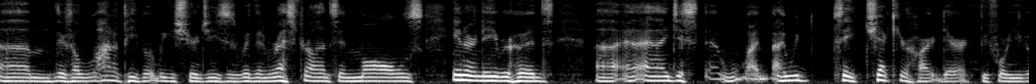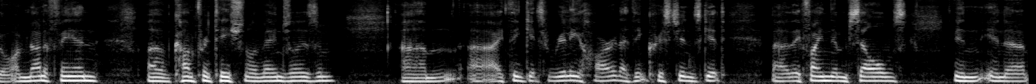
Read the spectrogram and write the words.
Um, there's a lot of people that we can share Jesus with in restaurants, in malls, in our neighborhoods, uh, and, and, I just I, I, would say check your heart, Derek, before you go. I'm not a fan of confrontational evangelism. Um, I think it's really hard. I think Christians get uh, they find themselves in in a,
